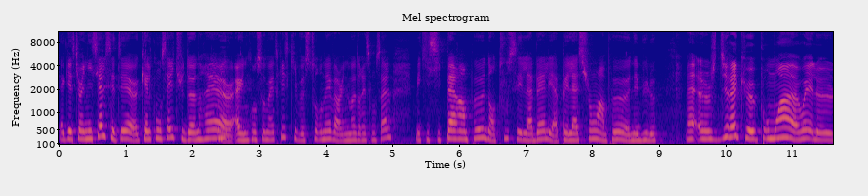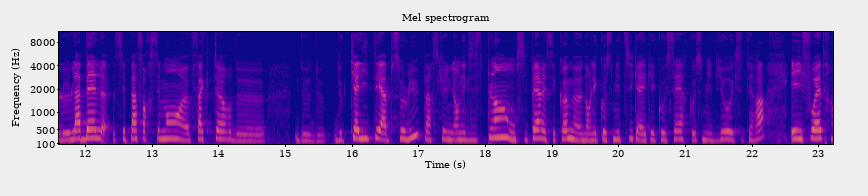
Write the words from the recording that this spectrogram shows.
La question initiale, c'était euh, quel conseil tu donnerais à une consommatrice qui veut se tourner vers une mode responsable, mais qui s'y perd un peu dans tous ces labels et appellations un peu nébuleux? Mais, je dirais que pour moi, ouais, le, le label, c'est pas forcément facteur de de, qualité absolue parce qu'il en existe plein, on s'y perd et c'est comme euh, dans les cosmétiques avec Ecocer, Cosmebio, etc. Et il faut être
